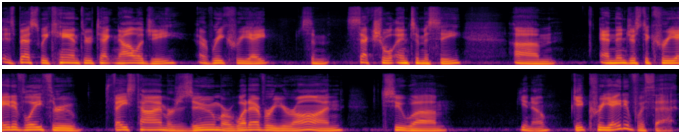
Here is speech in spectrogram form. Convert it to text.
as best we can through technology uh, recreate some sexual intimacy, um, and then just to creatively through FaceTime or Zoom or whatever you're on to um, you know get creative with that,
